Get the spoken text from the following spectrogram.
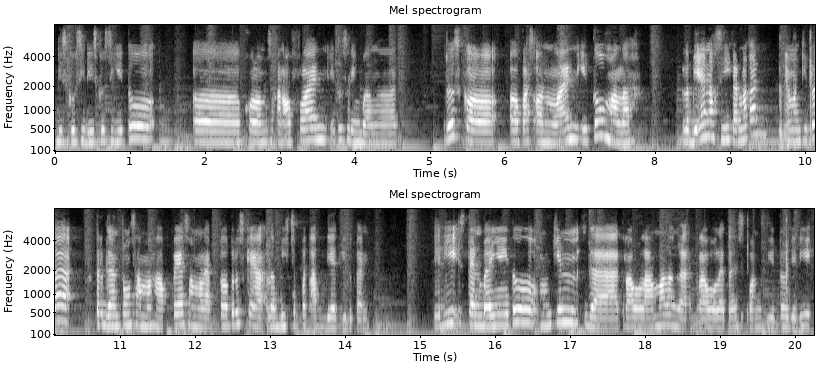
diskusi-diskusi gitu eh, kalau misalkan offline itu sering banget. Terus kalau eh, pas online itu malah lebih enak sih karena kan emang kita tergantung sama HP sama laptop terus kayak lebih cepet update gitu kan. Jadi standby-nya itu mungkin nggak terlalu lama lah, nggak terlalu late response gitu. Jadi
